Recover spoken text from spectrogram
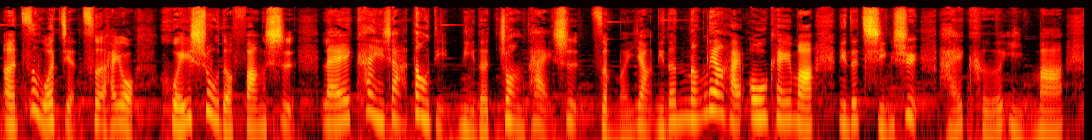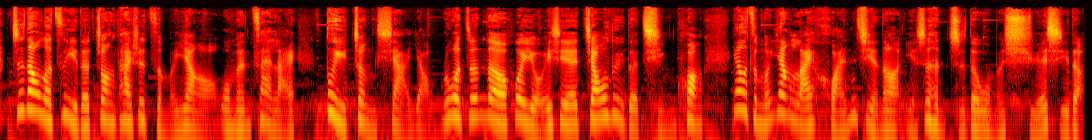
呃自我检测，还有回溯的方式来看一下，到底你的状态是怎么样，你的能量还 OK 吗？你的情绪还可以吗？知道了自己的状态是怎么样哦，我们再来对症下药。如果真的会有一些焦虑的情况，要怎么样来缓解呢？也是很值得我们学习的。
